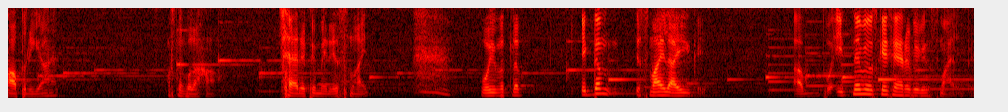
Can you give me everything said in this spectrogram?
आप रिया हैं? उसने बोला हाँ चेहरे पे मेरी स्माइल वही मतलब एकदम स्माइल आई गई। अब इतने में उसके चेहरे पे भी स्माइल थे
